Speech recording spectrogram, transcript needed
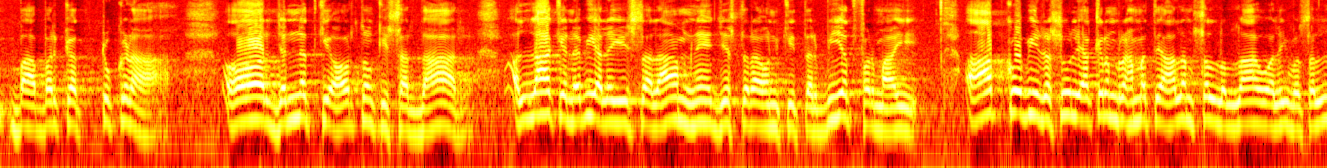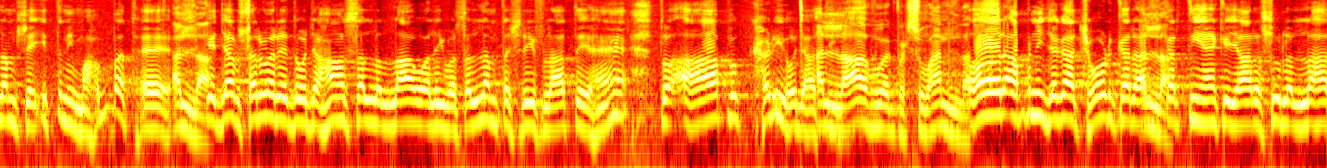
बाबरकत टुकड़ा और जन्नत की औरतों की सरदार, अल्लाह के नबी अलैहिस्सलाम ने जिस तरह उनकी तरबियत फरमाई आपको भी रसूल अकरम रहमत आलम सल्लल्लाहु अलैहि वसल्लम से इतनी मोहब्बत है कि जब सरवर दो जहाँ सल्लल्लाहु अलैहि वसल्लम तशरीफ़ लाते हैं तो आप खड़ी हो जाती अल्लाह अकबर अल्लाह और अपनी जगह छोड़कर अर्ज़ करती हैं कि या रसूल अल्लाह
